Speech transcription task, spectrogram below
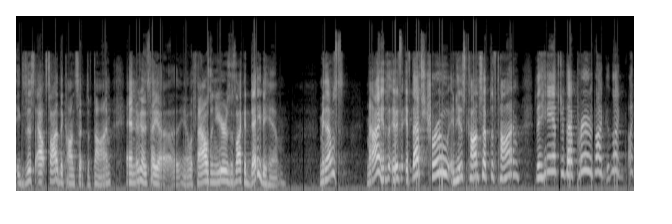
exists outside the concept of time, and you know, say, uh, you know, a thousand years is like a day to him. I mean, that was Man, if, if that's true in his concept of time, then he answered that prayer like, like, like,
